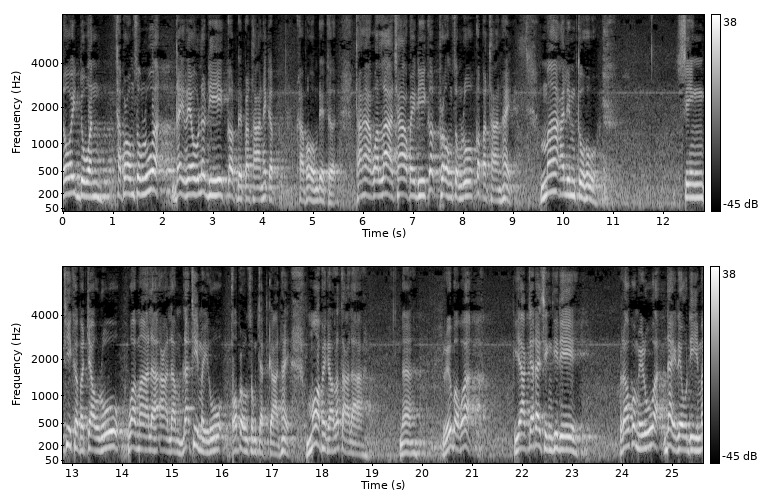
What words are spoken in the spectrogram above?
โดยด่วน ถ้าพระองค์ทรงรู้ว่าได้เร็วแล้วดีก็ได้ประทานให้กับข้าพระองค์ได้เถิด ถ้าหากว่าล่าช้าไปดีก็พระองค์ทรงรู้ก็ประทานให้ มาอาลิมตูฮู สิ่งที่ข้าพเจ้ารู้ว่ามาลาอาลัมและที่ไม่รู้ขอพระองค์ทรงจัดการให้ มอบให้กับลลอฮ์ตาลานะหรือบอกว่าอยากจะได้สิ่งที่ดี เราก็ไม่รู้ว่าได้เร็วดีไหม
